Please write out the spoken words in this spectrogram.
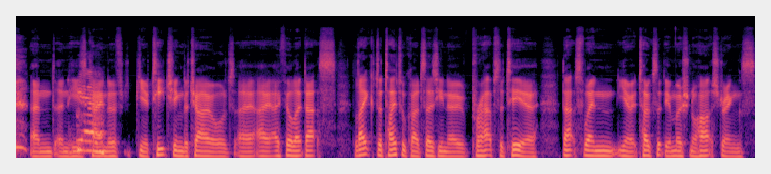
and and he's yeah. kind of you know teaching the child I, I feel like that's like the title card says you know perhaps a tear. That's when you know it tugs at the emotional heartstrings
